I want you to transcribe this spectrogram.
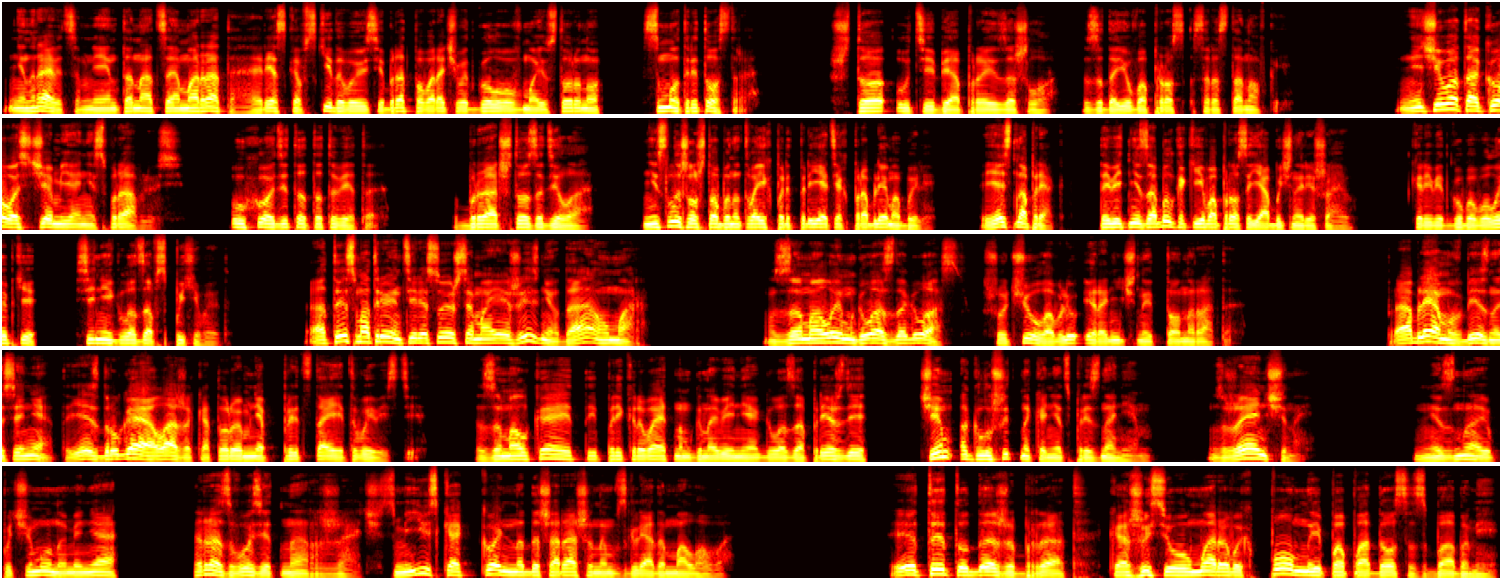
Не нравится мне интонация Марата, резко вскидываюсь, и брат поворачивает голову в мою сторону, смотрит остро. «Что у тебя произошло?» Задаю вопрос с расстановкой. «Ничего такого, с чем я не справлюсь». Уходит от ответа. «Брат, что за дела? Не слышал, чтобы на твоих предприятиях проблемы были. Есть напряг? Ты ведь не забыл, какие вопросы я обычно решаю?» Кривит губы в улыбке, синие глаза вспыхивают. «А ты, смотрю, интересуешься моей жизнью, да, Умар?» За малым глаз да глаз. Шучу, ловлю ироничный тон Рата. Проблем в бизнесе нет. Есть другая лажа, которую мне предстоит вывести. Замолкает и прикрывает на мгновение глаза прежде, чем оглушить, наконец, признанием. С женщиной. Не знаю почему, но меня развозит на ржач. Смеюсь, как конь над ошарашенным взглядом малого. «И ты туда же, брат. Кажись, у Умаровых полный попадос с бабами».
